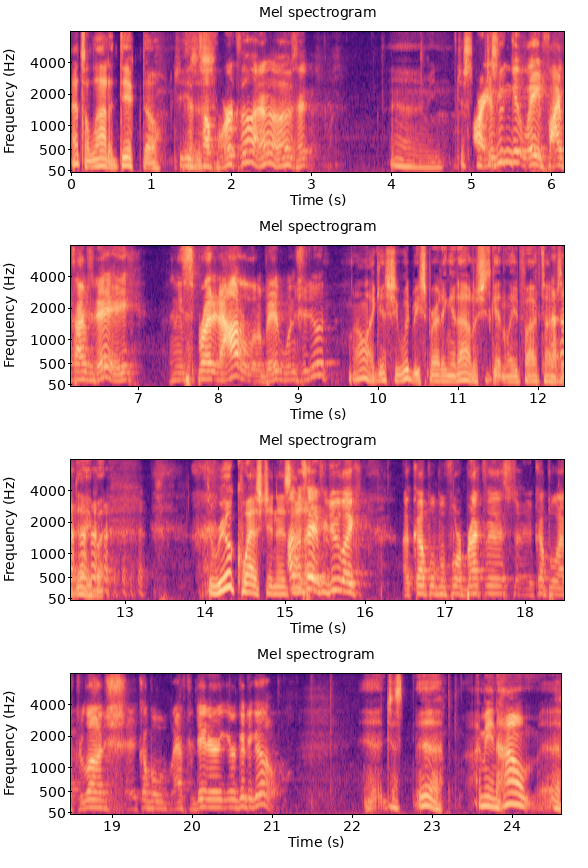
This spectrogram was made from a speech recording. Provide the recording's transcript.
That's a lot of dick, though. Is Jesus. it tough work though? I don't know. Is it uh, I mean, just, all right? just if you can get laid five times a day and you spread it out a little bit, wouldn't you do it? Well, I guess she would be spreading it out if she's getting laid five times a day. But the real question is, I'm just saying, if you do like a couple before breakfast, a couple after lunch, a couple after dinner, you're good to go. Yeah, just ugh. I mean, how? Uh,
